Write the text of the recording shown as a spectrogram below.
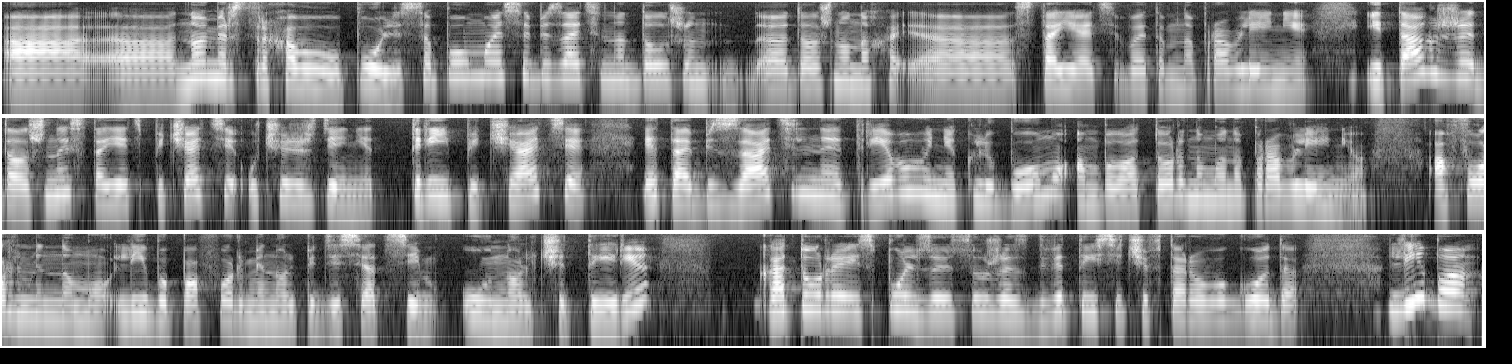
А, а, номер страхового полиса по ОМС обязательно должен, э, должно э, стоять в этом направлении. И также должны стоять печати учреждения. Три печати – это обязательное требование к любому амбулаторному направлению, оформленному либо по форме 057У04, которая используется уже с 2002 года, либо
